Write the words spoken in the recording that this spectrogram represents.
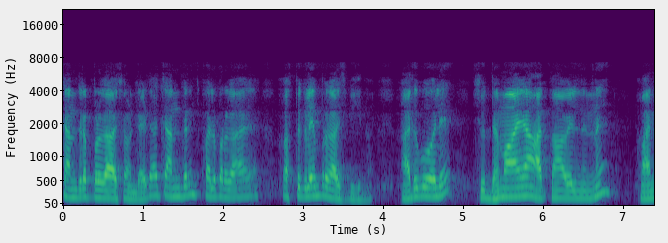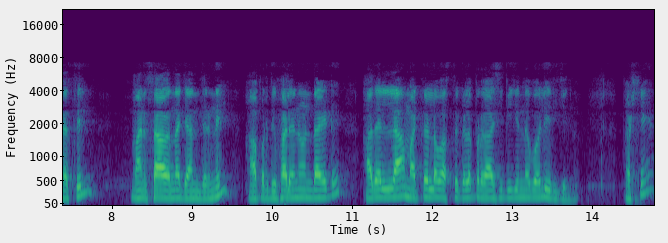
ചന്ദ്രപ്രകാശം ഉണ്ടായിട്ട് ആ ചന്ദ്രൻ പല പ്രകാ വസ്തുക്കളെയും പ്രകാശിപ്പിക്കുന്നു. അതുപോലെ ശുദ്ധമായ ആത്മാവിൽ നിന്ന് മനസ്സിൽ മനസ്സാകുന്ന ചന്ദ്രനിൽ ആ പ്രതിഫലനം ഉണ്ടായിട്ട് അതെല്ലാം മറ്റുള്ള വസ്തുക്കളെ പ്രകാശിപ്പിക്കുന്ന പോലെ ഇരിക്കുന്നു. പക്ഷേ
